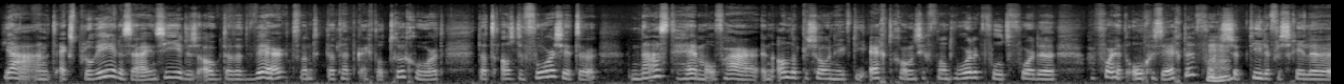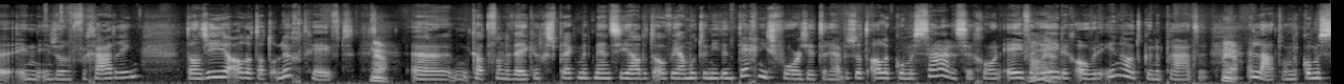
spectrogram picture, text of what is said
ja, aan het exploreren zijn, zie je dus ook dat het werkt. Want dat heb ik echt al teruggehoord. Dat als de voorzitter naast hem of haar een andere persoon heeft die echt gewoon zich verantwoordelijk voelt voor, de, voor het ongezegde, voor Mhm. de subtiele verschillen in, in zo'n vergadering. Dan zie je al dat dat lucht geeft. ja. Eh, ik had van de week een gesprek met mensen die hadden het over... ja, moeten we niet een technisch voorzitter hebben... zodat alle commissarissen gewoon evenredig over de inhoud kunnen praten. Ja. En laat dan de,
